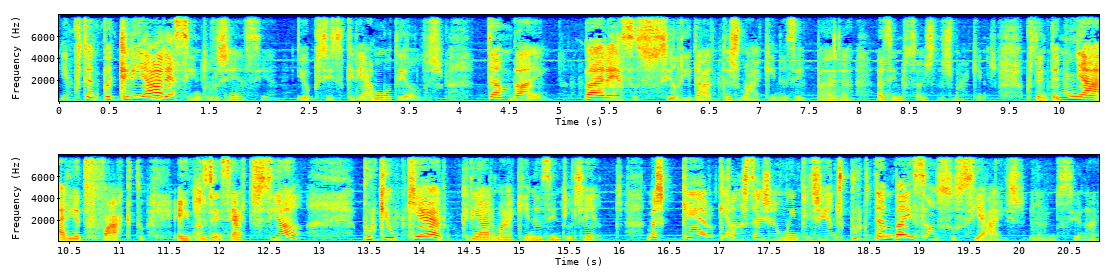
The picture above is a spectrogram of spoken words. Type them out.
E, portanto, para criar essa inteligência, eu preciso criar modelos também para essa socialidade das máquinas e para as emoções das máquinas. Portanto, a minha área, de facto, é a inteligência artificial, porque eu quero criar máquinas inteligentes, mas quero que elas sejam inteligentes porque também são sociais e emocionais.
